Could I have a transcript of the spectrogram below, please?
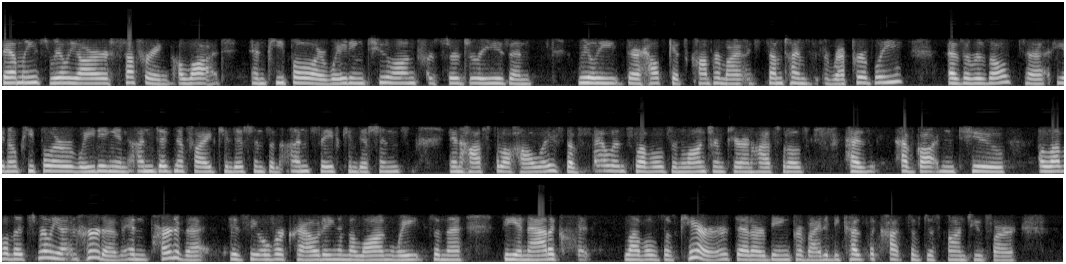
families really are suffering a lot and people are waiting too long for surgeries and really their health gets compromised sometimes irreparably as a result. Uh, you know, people are waiting in undignified conditions and unsafe conditions in hospital hallways. The violence levels in long-term care in hospitals has have gotten to a level that's really unheard of, and part of that is the overcrowding and the long waits and the the inadequate levels of care that are being provided because the cuts have just gone too far.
